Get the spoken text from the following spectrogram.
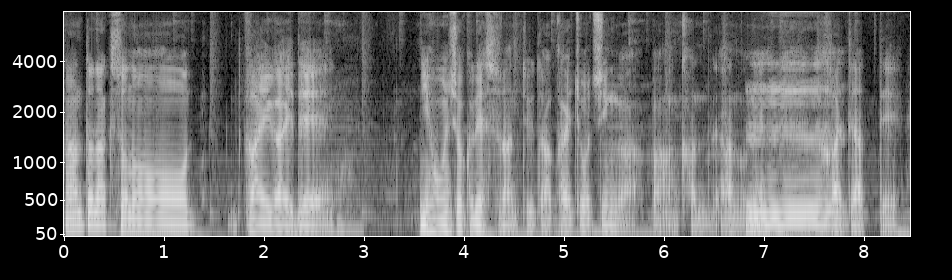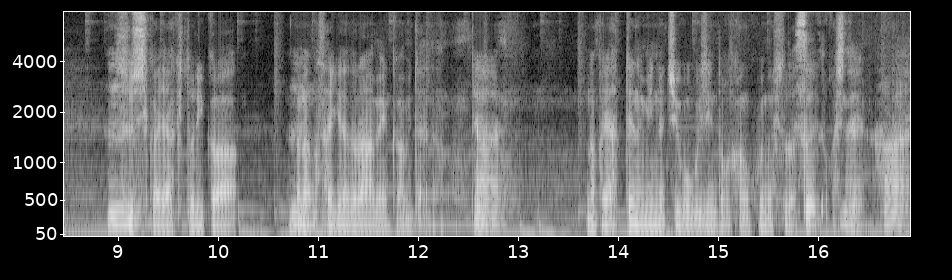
なんとなくその、海外で日本食レストランっていうと赤い提灯がバーンかんで、あのうね。抱えてあって、うん寿司か焼き鳥か、うんなんか最近だとラーメンかみたいな。で、はい。なんかやってんのみんな中国人とか韓国の人だったりとかして。ね。は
